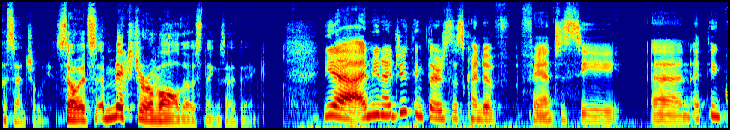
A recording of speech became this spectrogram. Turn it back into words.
essentially. So it's a mixture of all those things, I think. Yeah, I mean, I do think there's this kind of fantasy, and I think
